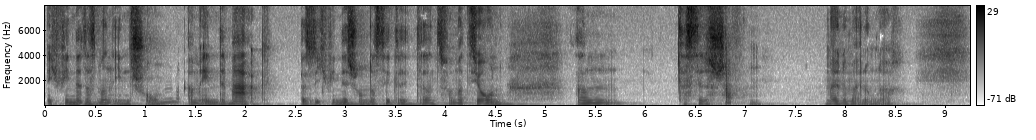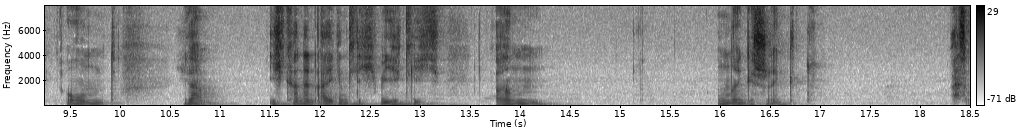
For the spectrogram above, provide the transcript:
ich finde, dass man ihn schon am Ende mag. Also ich finde schon, dass sie die Transformation, ähm, dass sie das schaffen, meiner Meinung nach. Und ja, ich kann den eigentlich wirklich ähm, uneingeschränkt, also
